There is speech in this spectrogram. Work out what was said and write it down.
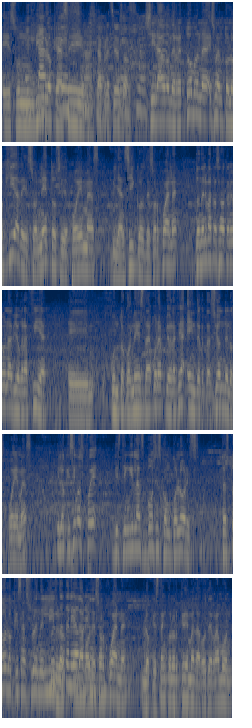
es un Está libro que hace. Ah, está precioso. Precioso. Shirao, donde retoma una, es una antología de sonetos y de poemas villancicos de Sor Juana, donde él va trazando también una biografía eh, junto con esta, una biografía e interpretación de los poemas. Y lo que hicimos fue distinguir las voces con colores. Entonces todo lo que es azul en el libro es la voz de Sor. Juana, lo que está en color crema es la voz de Ramón.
